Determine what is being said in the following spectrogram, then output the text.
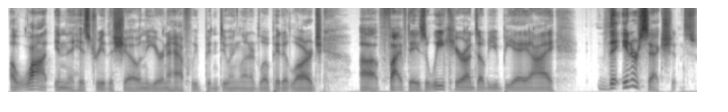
a lot in the history of the show in the year and a half we've been doing Leonard Lopate at Large, uh, five days a week here on WBAI. The intersections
